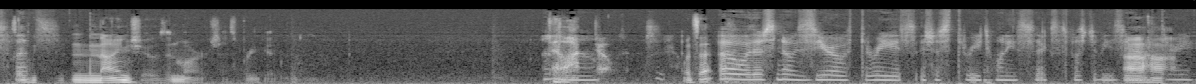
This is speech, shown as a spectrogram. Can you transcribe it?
So it's like that's nine shows in March. That's pretty good. I. What's that? Oh, there's no zero three. It's it's just 326. It's supposed to be zero Uh-huh. three.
